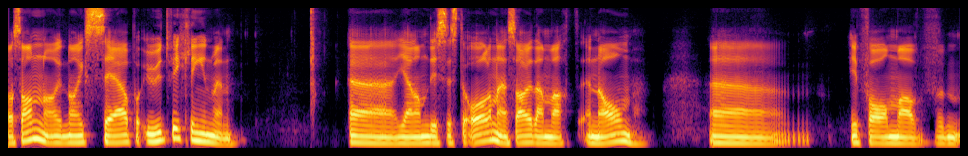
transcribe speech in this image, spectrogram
og sånn, og Når jeg ser på utviklingen min eh, gjennom de siste årene, så har jo den vært enorm. Eh, I form av mm,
